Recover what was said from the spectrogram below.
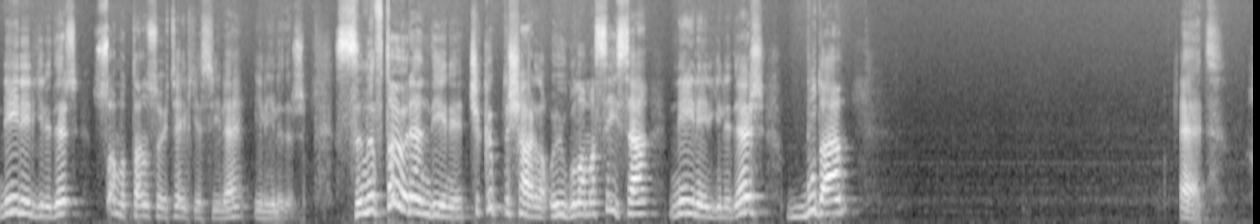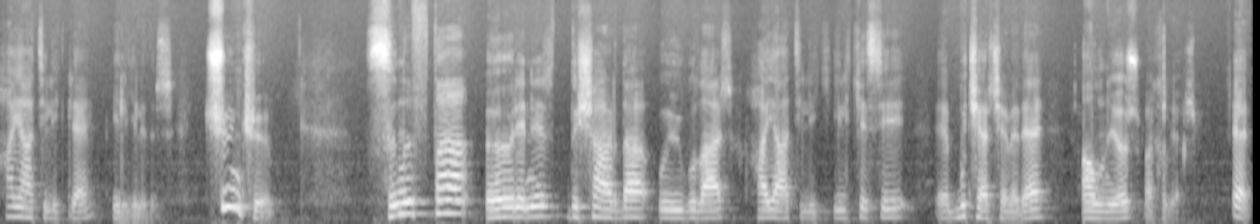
neyle ilgilidir? Somuttan soyuta ilkesiyle ilgilidir. Sınıfta öğrendiğini çıkıp dışarıda uygulaması ise neyle ilgilidir? Bu da evet hayatilikle ilgilidir. Çünkü sınıfta öğrenir, dışarıda uygular, hayatilik ilkesi e, bu çerçevede alınıyor, bakılıyor. Evet,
